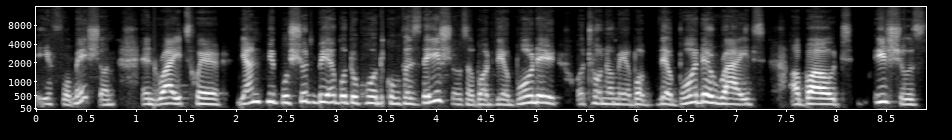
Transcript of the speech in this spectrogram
information and rights, where young people should be able to hold conversations about their body autonomy, about their body rights, about issues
